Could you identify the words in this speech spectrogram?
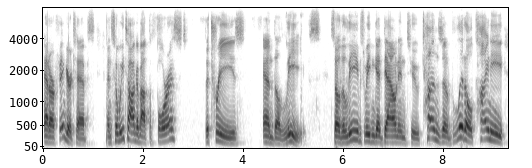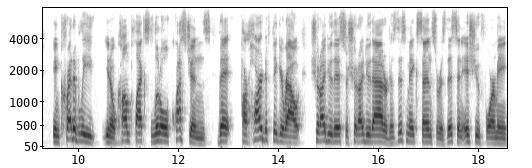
at our fingertips. And so we talk about the forest the trees and the leaves. So the leaves we can get down into tons of little tiny incredibly, you know, complex little questions that are hard to figure out should I do this or should I do that or does this make sense or is this an issue for me?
